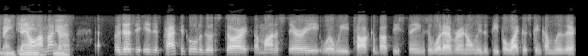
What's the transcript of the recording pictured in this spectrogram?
maintain. You know, I'm not yeah. gonna. Or does it is it practical to go start a monastery where we talk about these things or whatever, and only the people like us can come live there?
